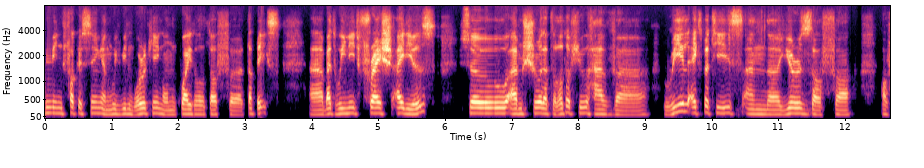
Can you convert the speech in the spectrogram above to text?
been focusing and we've been working on quite a lot of topics, but we need fresh ideas. So I'm sure that a lot of you have uh, real expertise and uh, years of, uh, of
